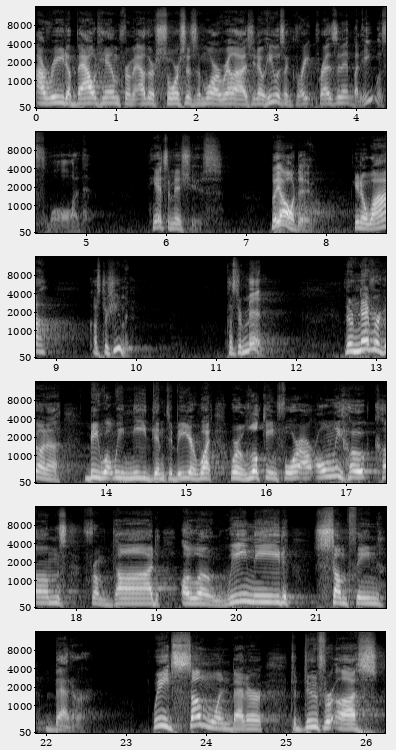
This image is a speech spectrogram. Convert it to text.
I read about him from other sources, the more I realize, you know, he was a great president, but he was flawed. He had some issues. They all do. You know why? Because they're human, because they're men. They're never going to be what we need them to be or what we're looking for. Our only hope comes from God alone. We need something better. We need someone better to do for us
